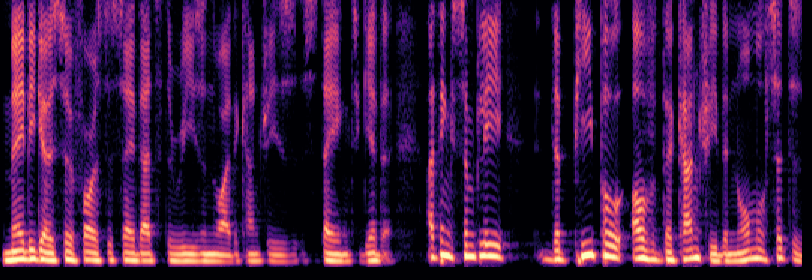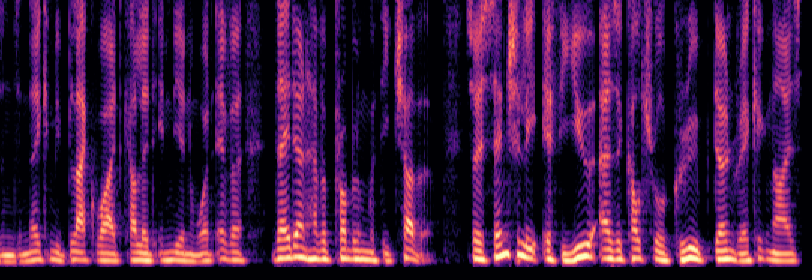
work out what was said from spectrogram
maybe go so far as to say that's the reason why the country is staying together. I think simply the people of the country, the normal citizens, and they can be black, white, colored, Indian, whatever, they don't have a problem with each other. So essentially, if you as a cultural group don't recognize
